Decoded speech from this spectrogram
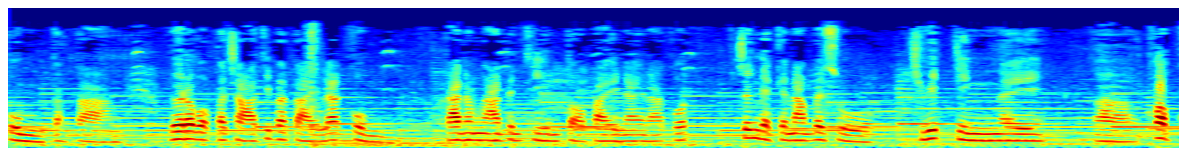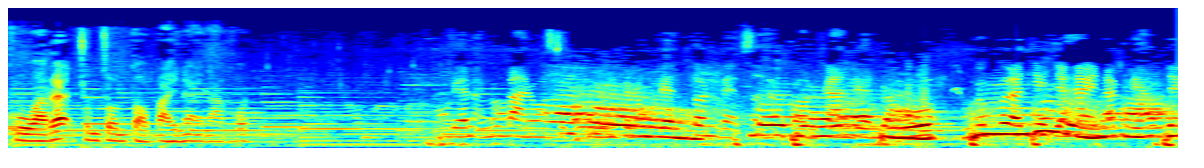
กลุ่มต่างๆ โดยระบบประชาธิปไตยและกลุ่ม การทำงานเป็นทีมต่อไปในอนาคต ซึ่งเด็กจะนำไปสู่ชีวิตจริงในครอบครัวและชุมชนต่อไปในอนาคตโรงเรียนอนุบาลวังสกุลเป็นโรงเรียนต้นแบบสหกรณ์การเรียนรู้เพื่อเพื่อที่จะให้นักเรียนได้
